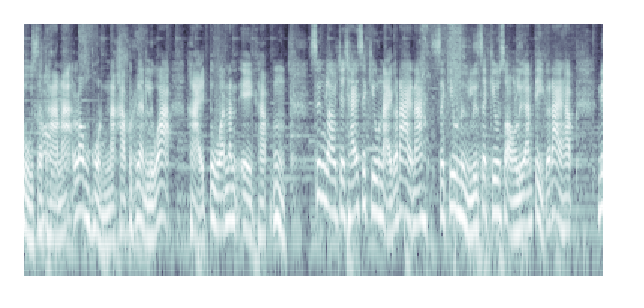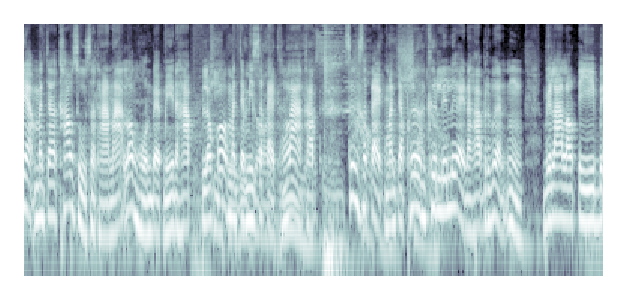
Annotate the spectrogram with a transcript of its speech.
สู่สถานะล่องหนนะครับเพื่อนๆหรือว่าหายตัวนั่นเองครับอืมซึ่งเราจะใช้สกิลไหนก็ได้นะสกิลหนึ่งหรือสกิลสองหรืออันติก็ได้ครับเนี่ยมันจะเข้าสู่สถานะล่องหนแบบนี้นะครับ แล้วก็มันจะมีสแต็กข้างล่างครับ ซึ่งสแต็กมันจะเพิ่มขึ้นเรื่อยๆนะครับเพื่อนๆอืมเวลาเราตีเบ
